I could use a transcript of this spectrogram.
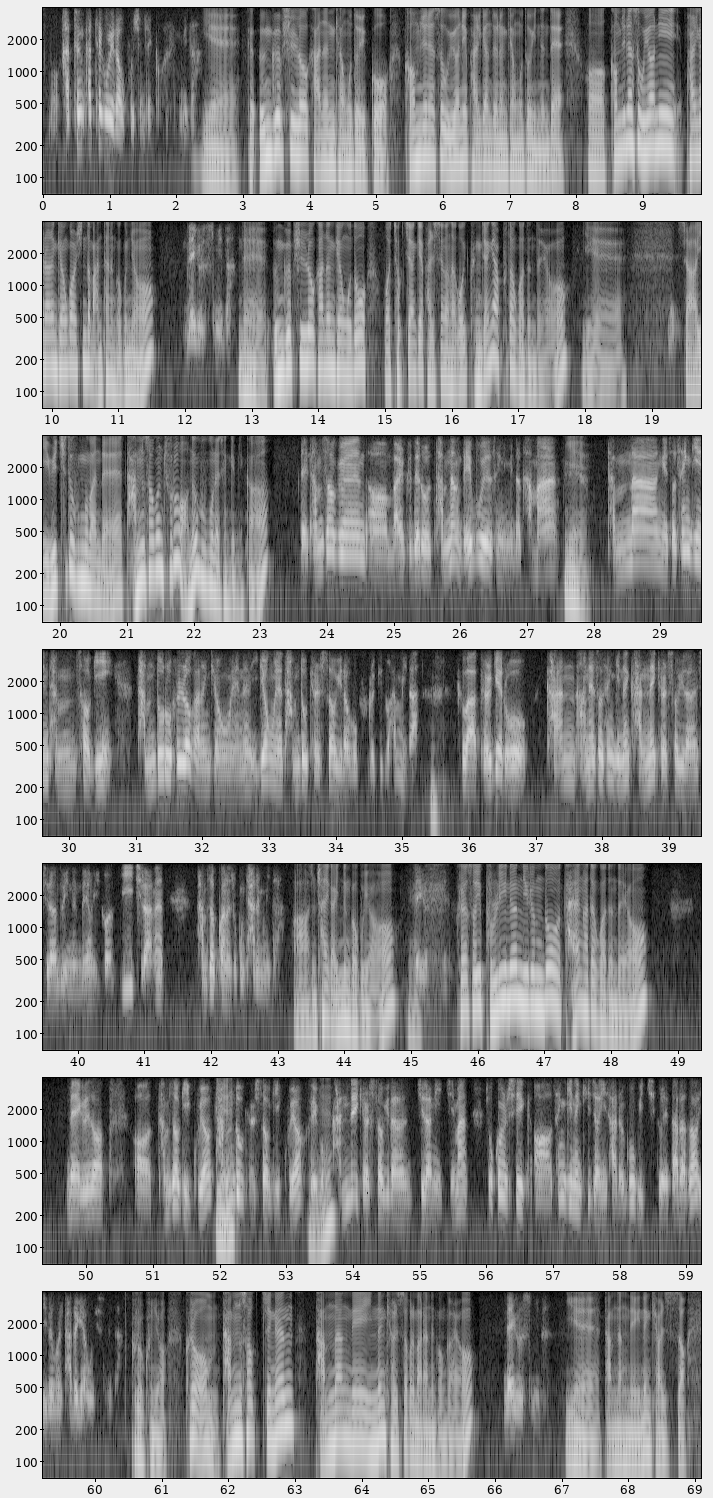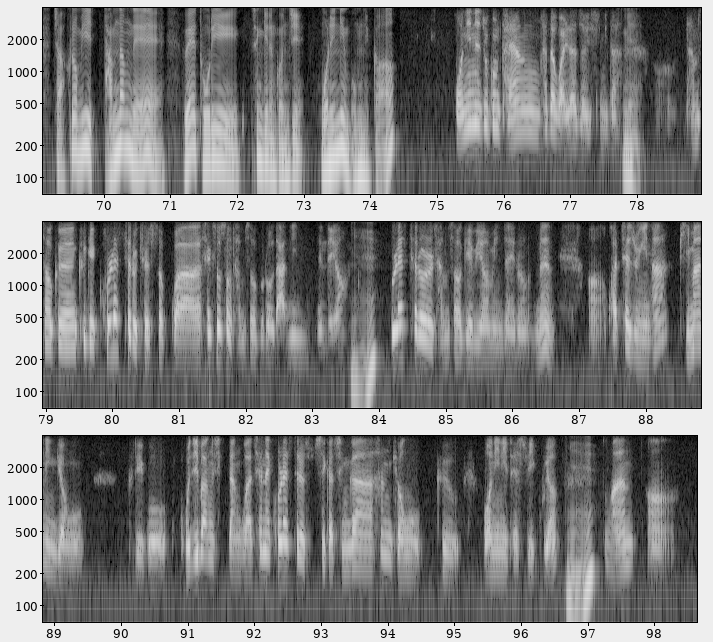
뭐 같은 카테고리라고 보시면 될 것 같습니다. 예. 그 응급실로 가는 경우도 있고 검진에서 우연히 발견되는 경우도 있는데 어, 검진에서 우연히 발견하는 경우가 훨씬 더 많다는 거군요. 네, 그렇습니다. 네, 응급실로 가는 경우도 뭐 적지 않게 발생을 하고 굉장히 아프다고 하던데요. 예. 자, 이 위치도 궁금한데 담석은 주로 어느 부분에 생깁니까? 네, 담석은 어, 말 그대로 담낭 내부에 생깁니다. 다만 예. 담낭에서 생긴 담석이 담도로 흘러가는 경우에는 이 경우에는 담도 결석이라고 부르기도 합니다. 음. 그와 별개로 간 안에서 생기는 간내 결석이라는 질환도 있는데요. 이거 이 질환은 담석과는 조금 다릅니다. 아, 좀 차이가 있는 거고요. 예. 네, 그렇습니다. 그래서 이 불리는 이름도 다양하다고 하던데요. 네, 그래서 어, 담석이 있고요, 예. 담도 결석이 있고요, 그리고 예. 간내 결석이라는 질환이 있지만 조금씩 어, 생기는 기전이 다르고 위치도에 따라서 이름을 다르게 하고 있습니다. 그렇군요. 그럼 담석증은 담낭 내에 있는 결석을 말하는 건가요? 네, 그렇습니다. 예, 담낭 내에 있는 결석. 자, 그럼 이 담낭 내에 왜 돌이 생기는 건지 원인이 뭡니까? 원인은 조금 다양하다고 알려져 있습니다. 예. 어, 담석은 크게 콜레스테롤 결석과 색소성 담석으로 나뉘는데요. 예. 콜레스테롤 담석의 위험 인자로는 어, 과체중이나 비만인 경우 그리고 고지방 식단과 체내 콜레스테롤 수치가 증가한 경우 그 원인이 될 수 있고요. 예. 또한 어,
